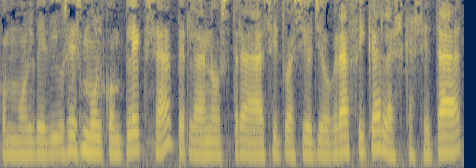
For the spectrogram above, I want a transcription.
com molt bé dius, és molt complexa per la nostra situació geogràfica, l'escassetat,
